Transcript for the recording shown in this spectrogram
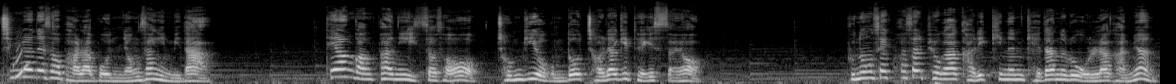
측면에서 바라본 영상입니다. 태양광판이 있어서 전기요금도 절약이 되겠어요. 분홍색 화살표가 가리키는 계단으로 올라가면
